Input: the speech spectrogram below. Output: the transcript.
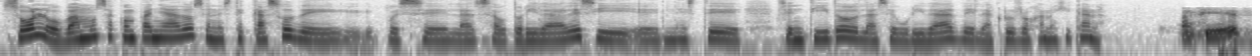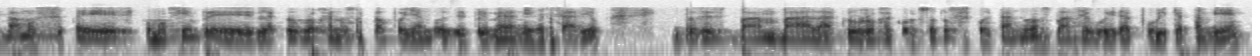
solo, vamos acompañados en este caso de pues eh, las autoridades y en este sentido la seguridad de la Cruz Roja Mexicana. Así es, vamos, eh, como siempre, la Cruz Roja nos está apoyando desde el primer aniversario, entonces van, va la Cruz Roja con nosotros escoltándonos, va a Seguridad Pública también,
